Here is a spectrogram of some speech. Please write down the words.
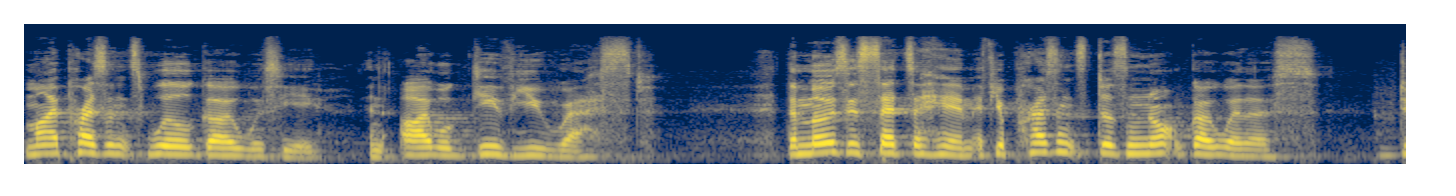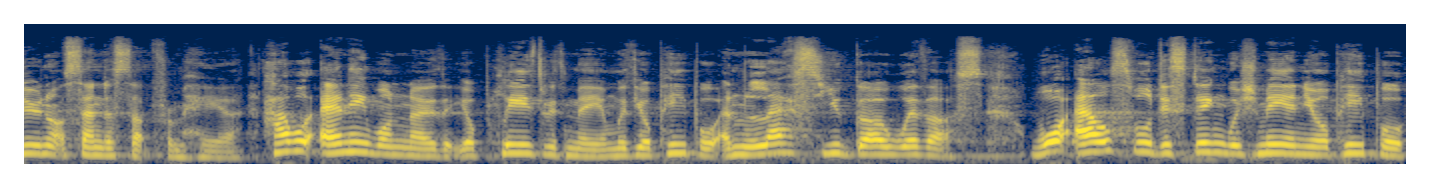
My presence will go with you, and I will give you rest. Then Moses said to him, If your presence does not go with us, do not send us up from here. How will anyone know that you're pleased with me and with your people unless you go with us? What else will distinguish me and your people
